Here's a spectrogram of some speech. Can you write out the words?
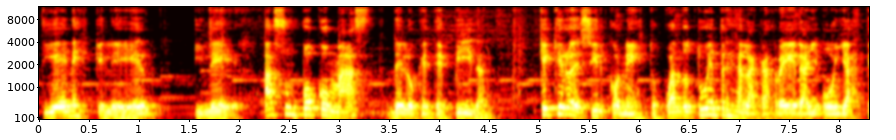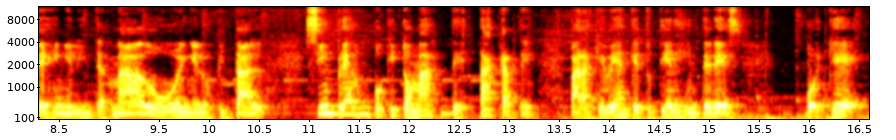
tienes que leer y leer. Haz un poco más de lo que te pidan ¿Qué quiero decir con esto? Cuando tú entres a la carrera o ya estés en el internado o en el hospital, siempre haz un poquito más, destácate para que vean que tú tienes interés. Porque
